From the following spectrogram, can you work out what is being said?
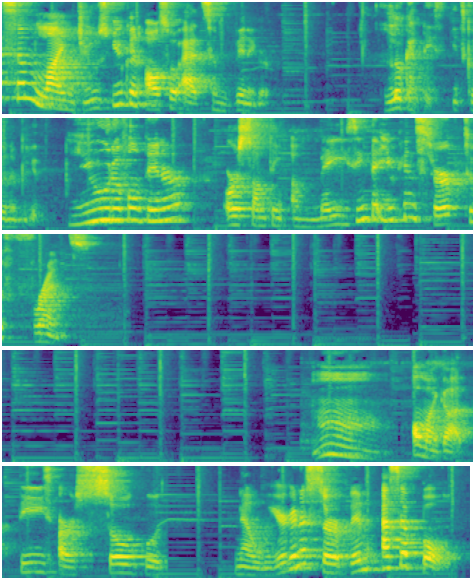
and some lime juice. You can also add some vinegar. Look at this, it's gonna be a beautiful dinner or something amazing that you can serve to friends. Mmm, oh my god, these are so good. Now we are gonna serve them as a bowl.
